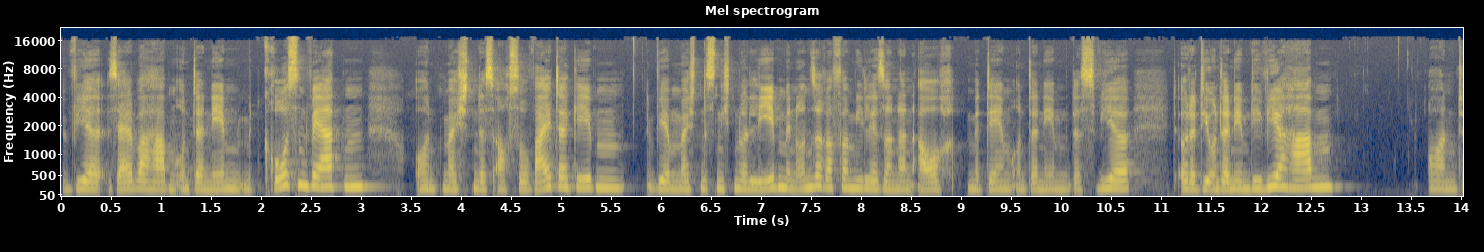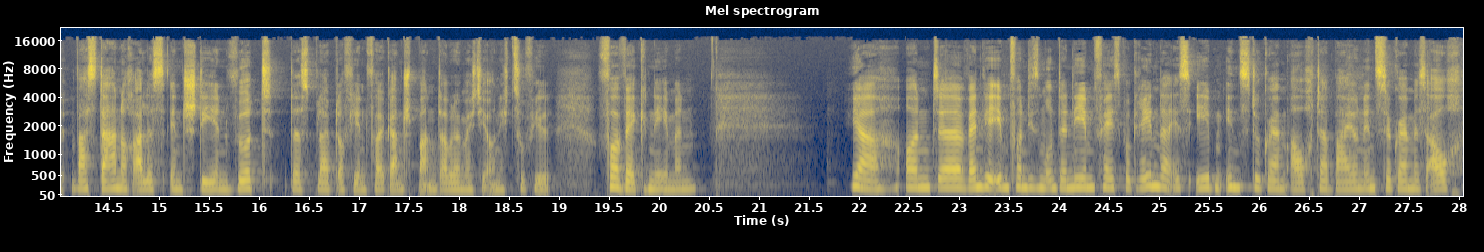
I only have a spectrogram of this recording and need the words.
wir selber haben Unternehmen mit großen Werten und möchten das auch so weitergeben. Wir möchten es nicht nur leben in unserer Familie, sondern auch mit dem Unternehmen, das wir oder die Unternehmen, die wir haben. Und was da noch alles entstehen wird, das bleibt auf jeden Fall ganz spannend, aber da möchte ich auch nicht zu viel vorwegnehmen. Ja, und äh, wenn wir eben von diesem Unternehmen Facebook reden, da ist eben Instagram auch dabei und Instagram ist auch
